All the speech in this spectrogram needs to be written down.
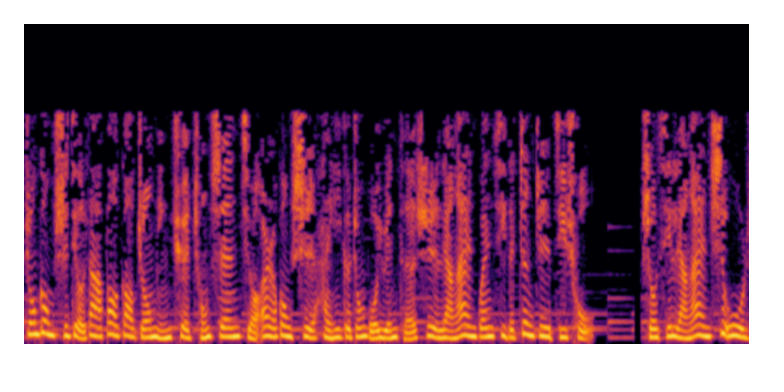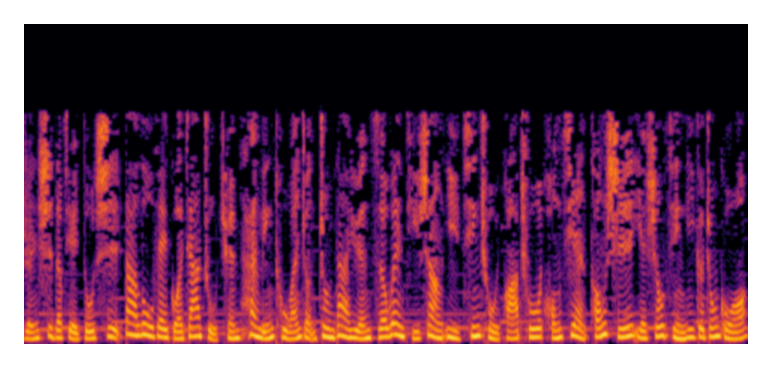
中共十九大报告中明确重申，九二共识和一个中国原则是两岸关系的政治基础。首席两岸事务人士的解读是，大陆在国家主权和领土完整重大原则问题上已清楚划出红线，同时也收紧一个中国。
